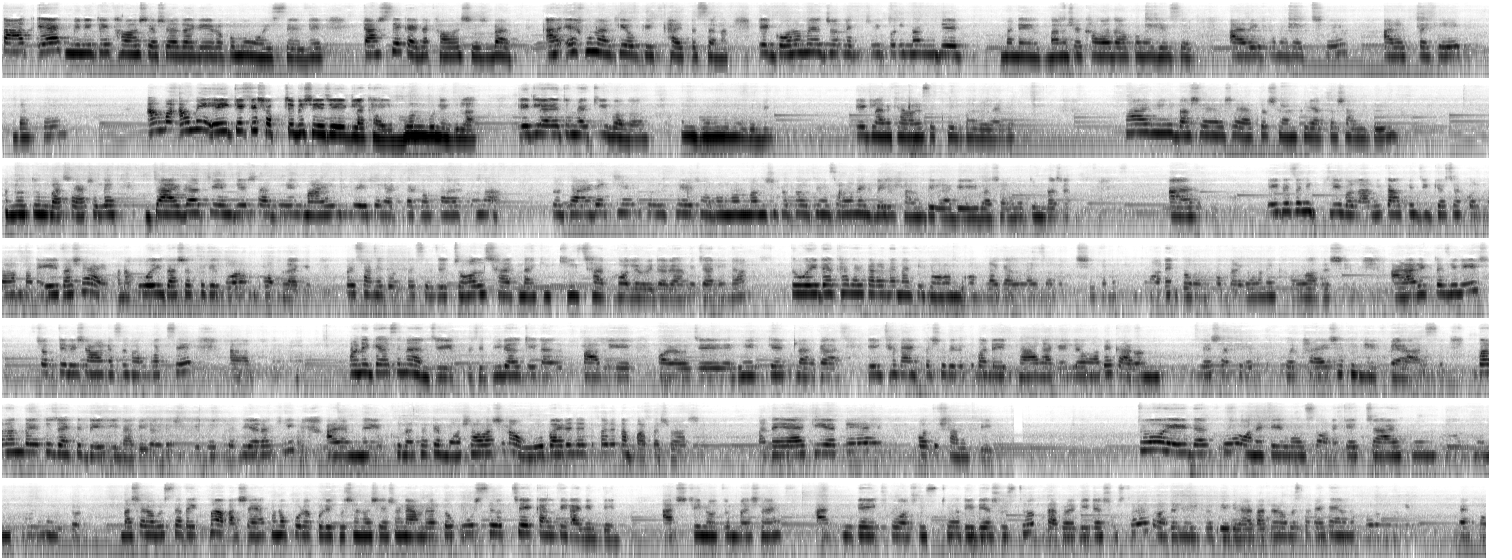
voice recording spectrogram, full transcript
তার এক মিনিটে খাওয়া শেষ হয়ে থাকে এরকমও হয়েছে যে কাটছে কাইটা খাওয়া শেষ বাদ আর এখন আর কেউ কেক খাইতেছে না এই গরমের জন্য কি পরিমাণ যে মানে মানুষের খাওয়া দাওয়া কমে গেছে আর এখানে হচ্ছে আরেকটা কেক দেখো। আমার আমি এই কেকে সবচেয়ে বেশি এই যে এগুলা খাই, ভুনভুন এগুলা। এগুলারে তোমরা কি বলো? ভুনভুনি বলি। এগুলা খাই আমার কাছে খুব ভালো লাগে। আর এই বাসায় এসে এত শান্তি এত শান্তি। নতুন বাসায় আসলে জায়গা চেঞ্জের সাথে মাইন্ড ফ্রেশের একটা কথা আছে না? তো জায়গা চেঞ্জ হয়েছে সবার মন মানসিকতাও চেঞ্জ অনেক বেশি শান্তি লাগে এই বাসায়, নতুন বাসায়। আর এইটা জানি কি বলে, আমি কালকে জিজ্ঞাসা করলাম মানে এই বাসায়? মানে ওই বাসা থেকে গরম কম লাগে। স্বামী বলতেছে যে, জল ছাদ নাকি কি ছাদ বলে ওইটারে আমি জানি না। তো ওইটা থাকার কারণে নাকি গরম কম লাগে, আল্লাহ জানে। সেখানে অনেক গরম কম লাগে, অনেক হাওয়া আসে। আর আরেকটা জিনিস, সবচেয়ে বেশি আমার কাছে ভালো লাগছে অনেকে আছে না যে বিড়াল টিড়াল পালে ওরা যে নেট টেট লাগা, এইখানে একটা শরীরে নেট না লাগাইলেও হবে, কারণ এর সাথে ওই সাথে আছে। যাইতে দেরি না বিড়ালের সাথে দিয়ে রাখি। আর এমনি খোলা থাকে, মশাও আসে না, ও বাইরে যেতে পারে না, বাতাসও আসে মানে একই এতে কত শান্তি। তো এই দেখো, অনেকে বলছে, অনেকে চায় হুমতুর হুমতুর হুমতুর বাসার অবস্থা দেখবা, বাসায় এখনও পুরোপুরি গুছানো শেষ হয় আমরা তো উঠছে হচ্ছে কালকের আগের দিন। আসছি নতুন বাসায়। আর দিদি একটু অসুস্থ দিদি অসুস্থ তারপরে দিদি অসুস্থ তোমাদের মৃত্যু দিয়ে দিবে আর অবস্থা দেখে পুরোপুরি দেখো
